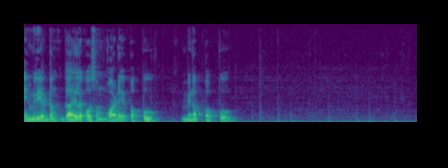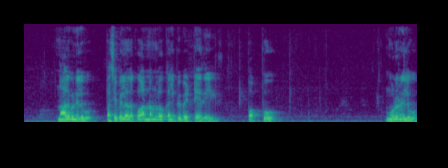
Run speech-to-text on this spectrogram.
ఎనిమిది అడ్డం గారెల కోసం వాడే పప్పు మినప్పప్పు. నాలుగు నిలువు. పసిపిల్లలకు అన్నంలో కలిపి పెట్టేది పప్పు. మూడు నిలువు.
